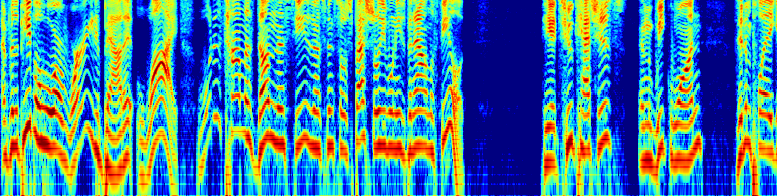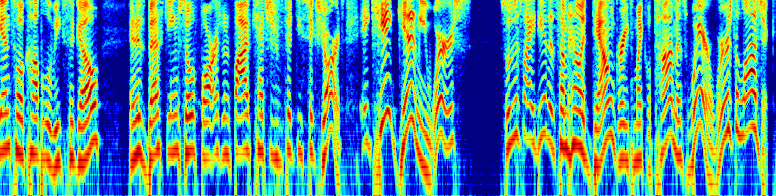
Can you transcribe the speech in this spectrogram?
And for the people who are worried about it, why? What has Thomas done this season that's been so special even when he's been out in the field? He had two catches in week one didn't play again until a couple of weeks ago, and his best game so far has been five catches for 56 yards. It can't get any worse. So this idea that somehow it downgrades Michael Thomas, where? Where's the logic?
